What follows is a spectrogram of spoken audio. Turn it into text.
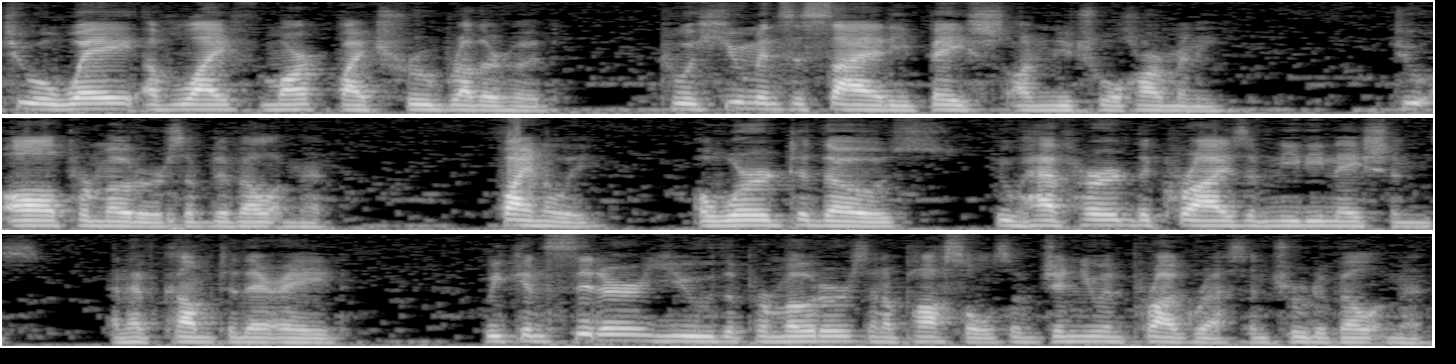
to a way of life marked by true brotherhood, to a human society based on mutual harmony, to all promoters of development. Finally, a word to those who have heard the cries of needy nations and have come to their aid. We consider you the promoters and apostles of genuine progress and true development.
